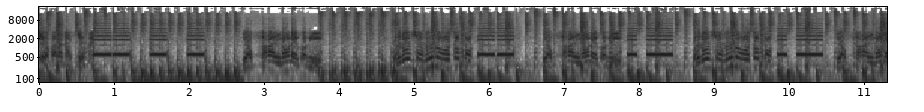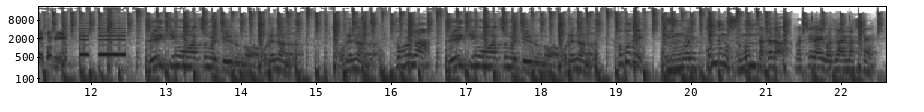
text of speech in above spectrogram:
視庁から各局酔っ払いの寝込みプロシェフの男。酔っ払いの寝込みプロシェフの男。酔っ払いの寝込み税金を集めているのは俺なんだ。俺なんだ。ところが税金を集めているのは俺なんだ。そこで電話一本でも済むんだから。間違いございません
